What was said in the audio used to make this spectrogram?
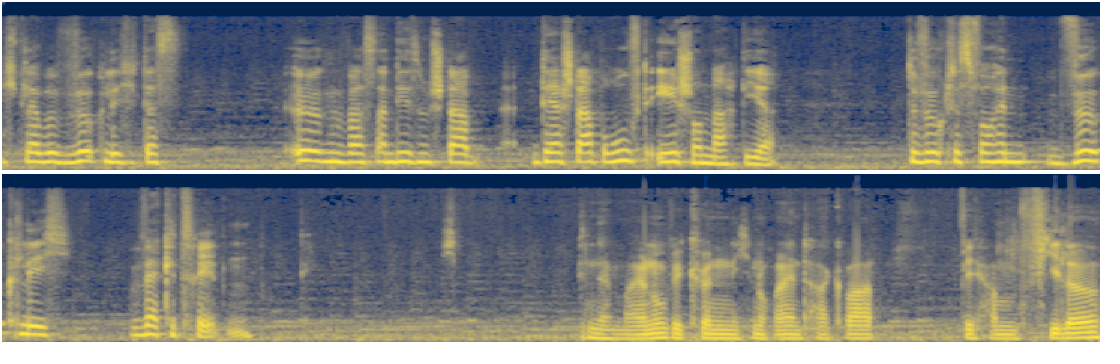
Ich glaube wirklich, dass irgendwas an diesem Stab. Der Stab ruft eh schon nach dir. Du wirktest vorhin wirklich weggetreten. bin der Meinung, wir können nicht noch einen Tag warten. Wir haben viele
